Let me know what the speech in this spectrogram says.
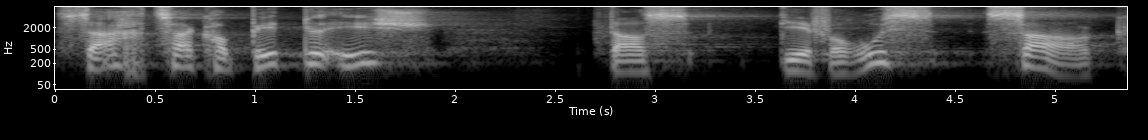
16 Kapitel ist, dass die Voraussage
